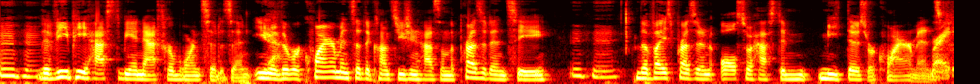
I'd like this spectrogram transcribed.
Mm-hmm. The VP has to be a natural born citizen. You know, the requirements that the Constitution has on the presidency mm-hmm. the vice president also has to m- meet those requirements. Right.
